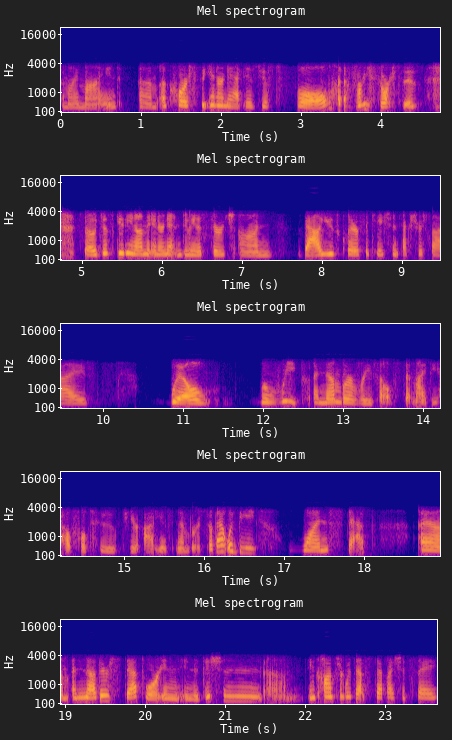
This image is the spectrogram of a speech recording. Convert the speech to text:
to my mind. Um, of course, the internet is just full of resources. So just getting on the internet and doing a search on values clarification exercise will will reap a number of results that might be helpful to, to your audience members. So that would be one step. Um, another step, or in, in addition, um, in concert with that step, I should say,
